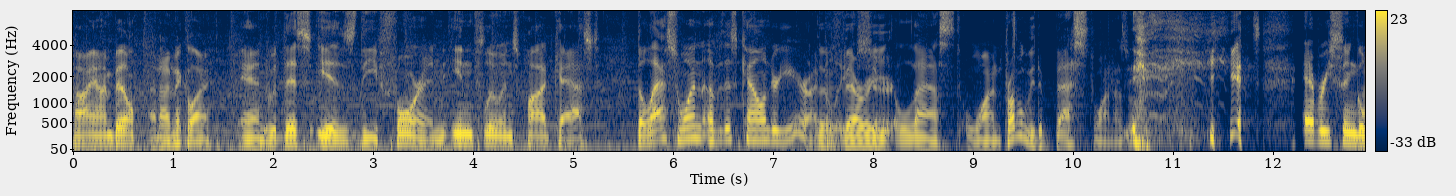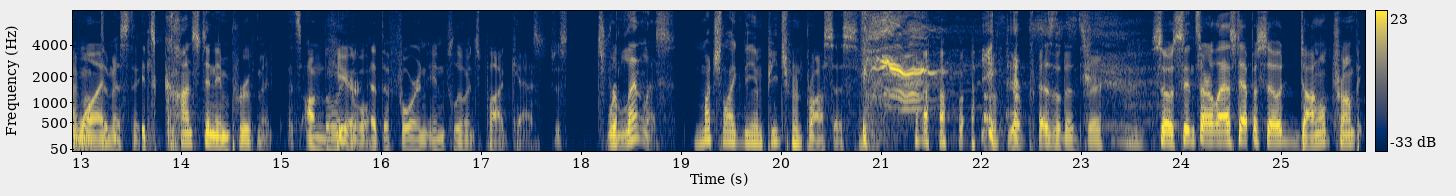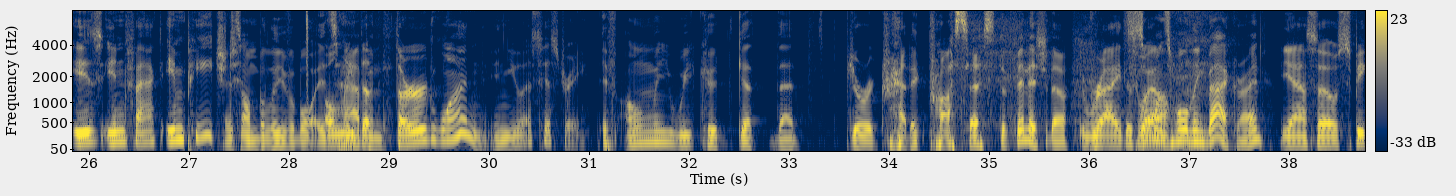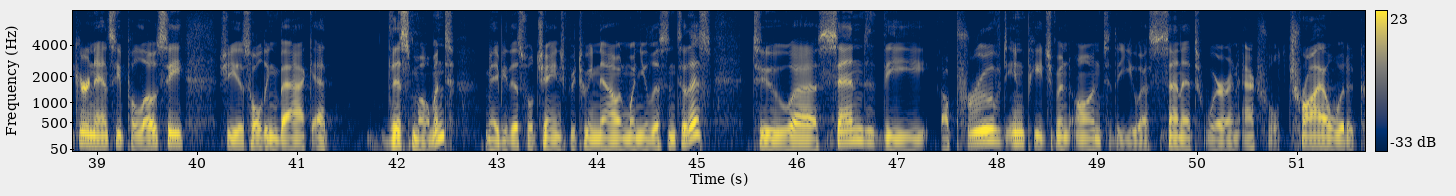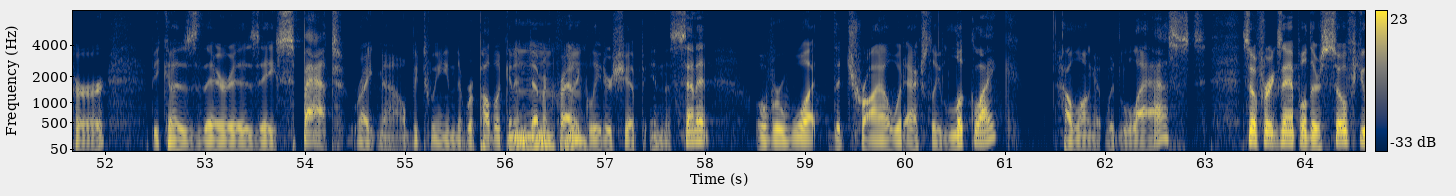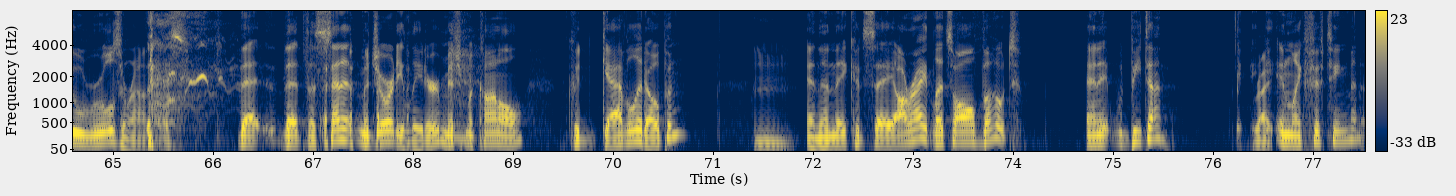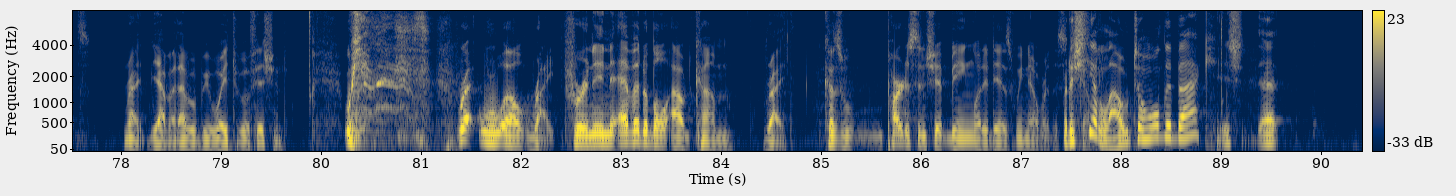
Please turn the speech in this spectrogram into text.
Hi, I'm Bill, And I'm Nikolai. and this is the Foreign Influence Podcast, the last one of this calendar year, I The believe. The very sir. last one. Probably the best one as well. yes, every single I'm one. optimistic. It's constant improvement. It's unbelievable. At the Foreign Influence Podcast, just it's relentless. Much like the impeachment process of your president, sir. So, since our last episode, Donald Trump is in fact impeached. It's unbelievable. It's Only happened. the third one in U.S. history. if only we could get that bureaucratic process to finish, though. Right, well- someone's holding back, right? Yeah, so Speaker Nancy Pelosi, she is holding back at this moment. Maybe this will change between now and when you listen to this to uh, send the approved impeachment on to the U.S. Senate where an actual trial would occur because there is a spat right now between the Republican and Democratic leadership in the Senate over what the trial would actually look like, how long it would last. So, for example, there's so few rules around this that that the Senate Majority Leader Mitch McConnell could gavel it open, and then they could say, "All right, let's all vote," and it would be done Right. in like 15 minutes. Right. Yeah, but that would be way too efficient. right. Well, right for an inevitable outcome, Right. because partisanship being what it is, we know where this But is. But is she going. allowed to hold it back? Is she, uh,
